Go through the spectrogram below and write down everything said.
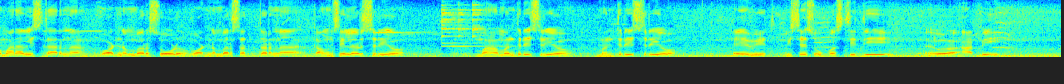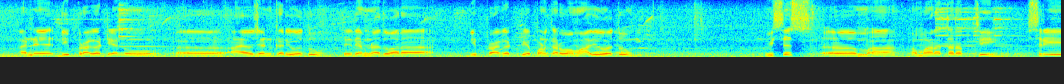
અમારા વિસ્તારના વોર્ડ નંબર સોળ, વોર્ડ નંબર સત્તરના કાઉન્સિલરશ્રીઓ, મહામંત્રીશ્રીઓ, મંત્રીશ્રીઓ એ વિશેષ ઉપસ્થિતિ આપી અને દીપ પ્રાગટ્યનું આયોજન કર્યું હતું. તે તેમના દ્વારા દીપ પ્રાગટ્ય પણ કરવામાં આવ્યું હતું. વિશેષ અમારા તરફથી શ્રી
